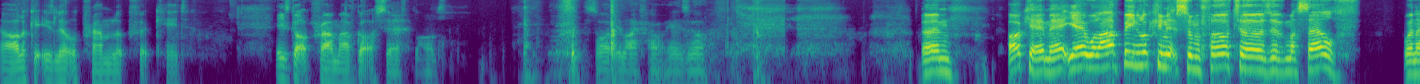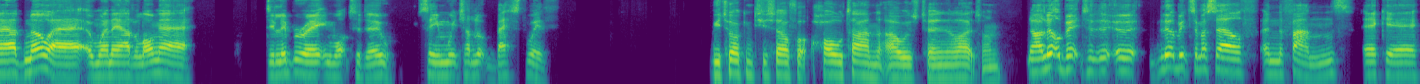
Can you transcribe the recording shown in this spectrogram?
Oh, look at his little pram. Look for kid. He's got a pram. I've got a surfboard. Sort your life out here as well. Um. Okay, mate. Yeah. Well, I've been looking at some photos of myself when I had no hair and when I had long hair, deliberating what to do, seeing which I look best with. Were you talking to yourself the whole time that I was turning the lights on? No, a little bit to the, uh, little bit to myself and the fans, aka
